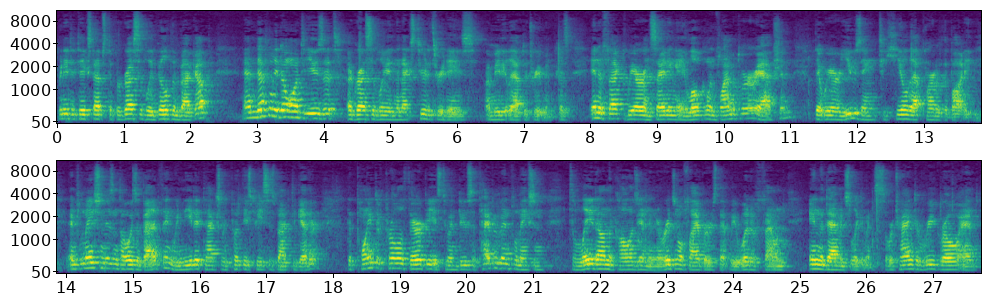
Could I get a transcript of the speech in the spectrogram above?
We need to take steps to progressively build them back up and definitely don't want to use it aggressively in the next two to three days immediately after treatment because, in effect, we are inciting a local inflammatory reaction that we are using to heal that part of the body. Inflammation isn't always a bad thing, we need it to actually put these pieces back together. The point of prolotherapy is to induce a type of inflammation to lay down the collagen and original fibers that we would have found in the damaged ligaments. So we're trying to regrow and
